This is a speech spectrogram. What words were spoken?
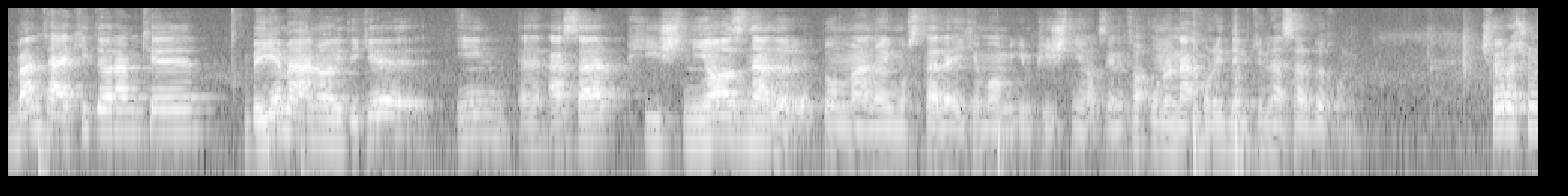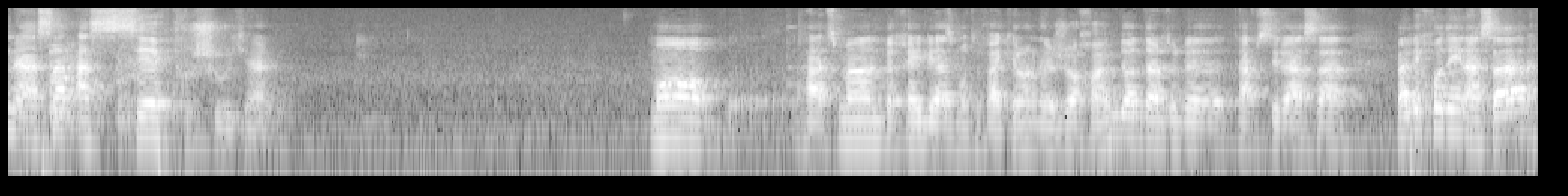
من تاکید دارم که به یه معنای دیگه این اثر پیش نیاز نداره به اون معنای مصطلحی که ما میگیم پیش نیاز. یعنی تا اونو نخونید نمی‌تونید اثر بخونید. چرا؟ چون اثر از صفر شروع کرده. ما حتما به خیلی از متفکران ارجاع خواهیم داد در طول تفسیر اثر ولی خود این اثر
